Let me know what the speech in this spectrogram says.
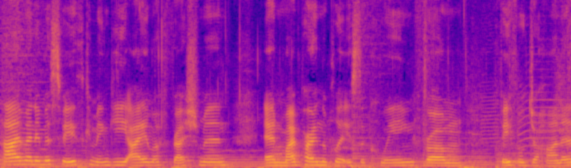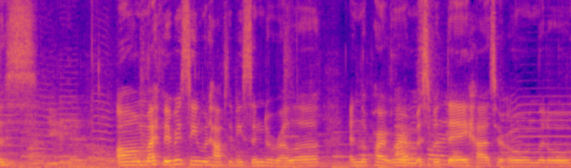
Hi, my name is Faith Kamingi. I am a freshman, and my part in the play is the Queen from Faithful Johannes. Um, my favorite scene would have to be Cinderella and the part where Miss Bethay has her own little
